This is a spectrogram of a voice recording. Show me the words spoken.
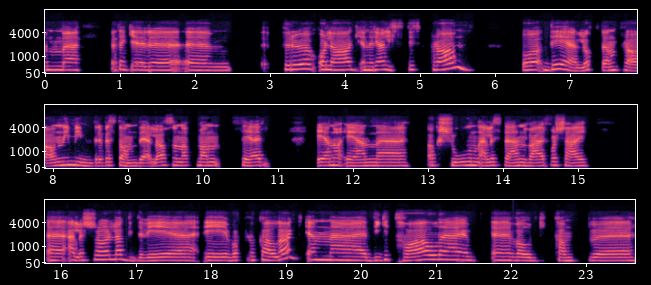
Men eh, jeg tenker eh, prøv å lage en realistisk plan. Og dele opp den planen i mindre bestanddeler, sånn at man ser én og én eh, aksjon eller stand hver for seg. Eh, ellers så lagde vi i vårt lokallag en eh, digital eh, valgkampkalender,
